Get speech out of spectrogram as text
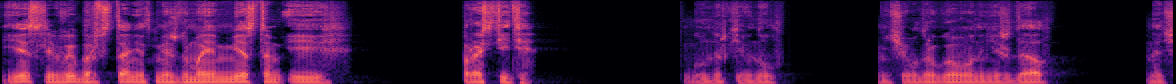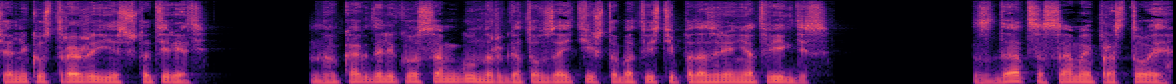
если выбор встанет между моим местом и... Простите. Гуннар кивнул. Ничего другого он и не ждал. Начальнику стражи есть что терять. Но как далеко сам Гуннар готов зайти, чтобы отвести подозрения от Вигдис? Сдаться самое простое.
